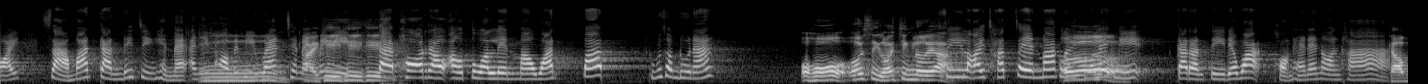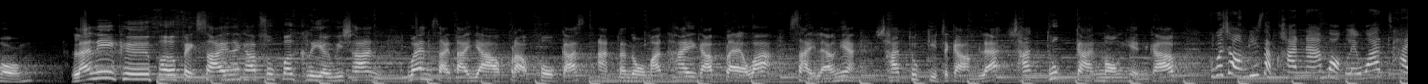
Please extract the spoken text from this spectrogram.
400 สามารถกันได้จริงเห็นไหมอันนี้พอไม่มีแว่นใช่ไหมอะไม่ที่มีที่ที่แต่พอเราเอาตัวเลนส์มาวัดปั๊บคุณผู้ชมดูนะ โอ้โหเออ400 จริงเลยอะ400 ชัดเจนมากเลยเออตัวเลขนี้ การันตีได้ว่าของแท้แน่นอนค่ะ ครับผม และนี่คือ Perfect Size นะครับ Super Clear Vision แว่นสายตายาวปรับโฟกัส อัตโนมัติให้ครับ แปลว่าใส่แล้วเนี่ย ชัดทุกกิจกรรม และชัดทุกการมองเห็นครับ คุณผู้ชมที่สำคัญนะบอกเลยว่าใช้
